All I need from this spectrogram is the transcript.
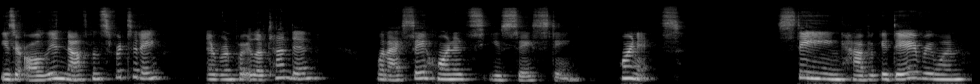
These are all the announcements for today. Everyone put your left hand in. When I say hornets, you say sting. Hornets. Sting. Have a good day, everyone.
